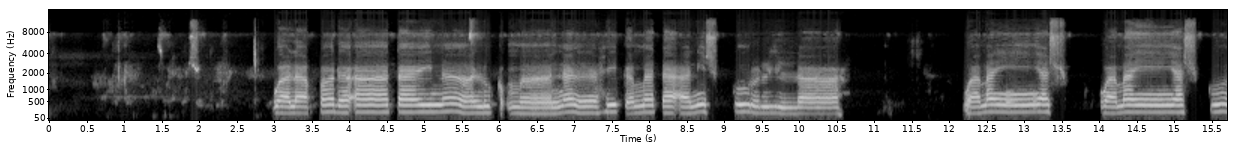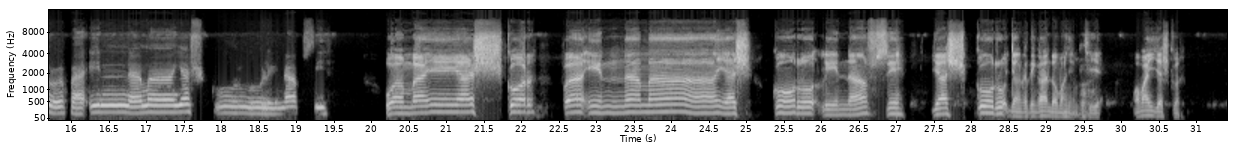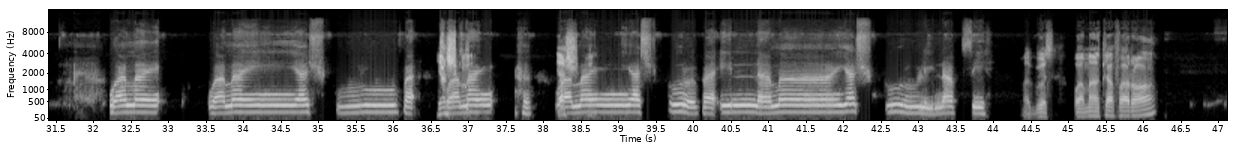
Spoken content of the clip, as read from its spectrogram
Walaqad ataina Luqmanal hikmata anishkur lillah. Wa man yashkur yashkur fa innama yashkuru li nafsih. Wa may yashkur fa innama yashkuru li nafsih. Yashkuru. Jangan ketinggalan domahnya. mesti ya. Wa may yashkur. Wa may wa may yashkuru fa yashkur. wa may wa may yashkuru fa innama yashkuru li nafsih. Bagus. Wa ma kafara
